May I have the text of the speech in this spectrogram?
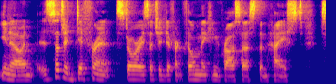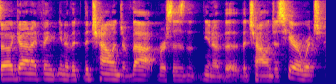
you know, and it's such a different story, such a different filmmaking process than Heist. So again, I think you know the the challenge of that versus you know the the challenges here, which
